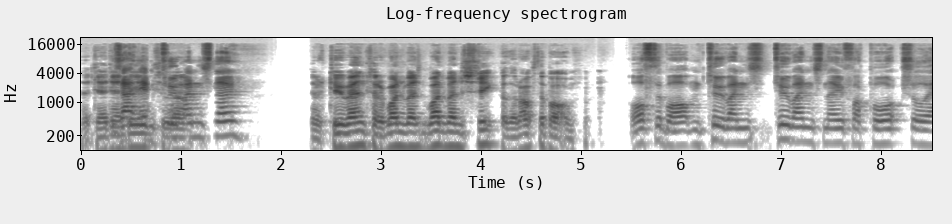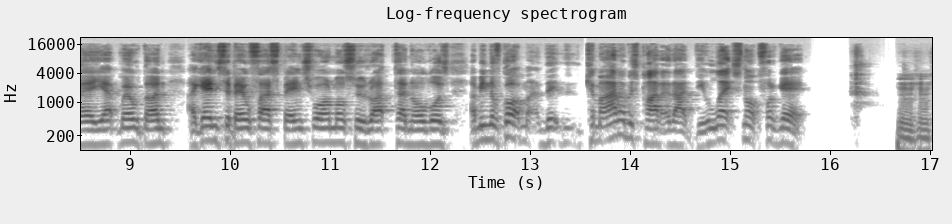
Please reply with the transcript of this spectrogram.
They did Is that in So two they're, wins now? they're two wins. They're one win, one win streak, but they're off the bottom. Off the bottom, two wins, two wins now for Pork. So, uh, yeah, well done against the Belfast Benchwarmers who wrapped in all those. I mean, they've got the, Kamara was part of that deal. Let's not forget. hmm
